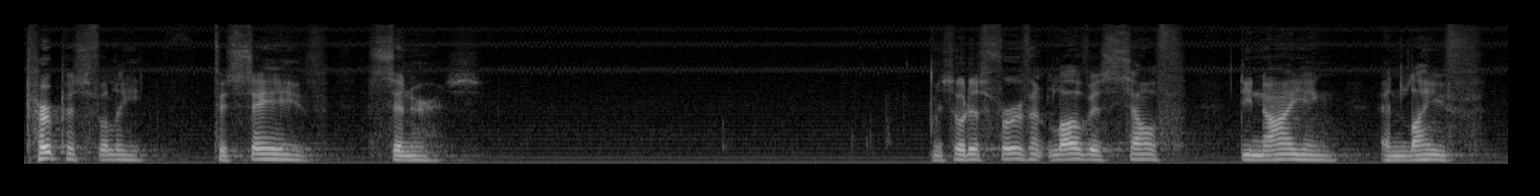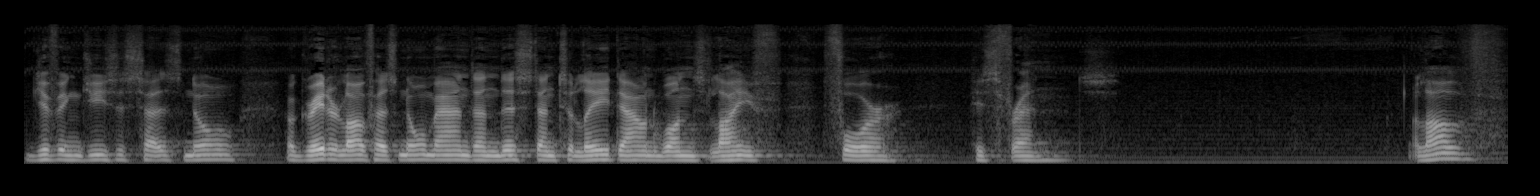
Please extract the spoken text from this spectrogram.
purposefully to save sinners. And so, this fervent love is self denying and life giving. Jesus says, No, a greater love has no man than this, than to lay down one's life for his friends. Love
